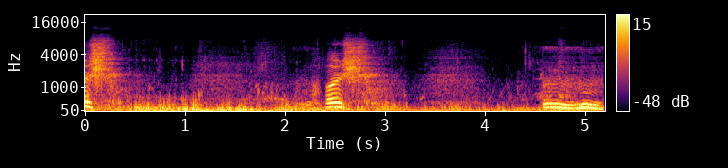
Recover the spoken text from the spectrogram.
Baboş. Baboş. Hmm.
